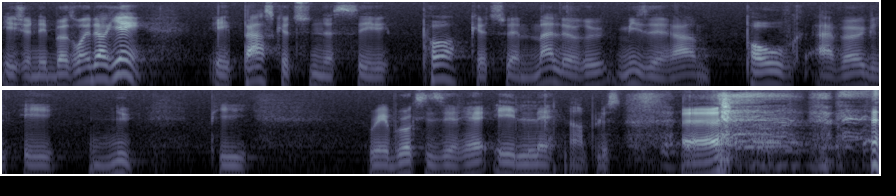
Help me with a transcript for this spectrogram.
et je n'ai besoin de rien. Et parce que tu ne sais pas que tu es malheureux, misérable, pauvre, aveugle et nu. Puis Ray Brooks, il dirait et laid en plus. Euh,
